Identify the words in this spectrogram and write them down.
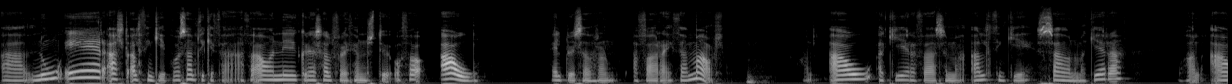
að nú er allt alþingi búið að samþykja það að það á að niðurgræða sálfræði þjónustu og þá á heilbriðsáðran að fara í það mál. Mhm. Og hann á að gera það sem að alþingi saðunum að gera og hann á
